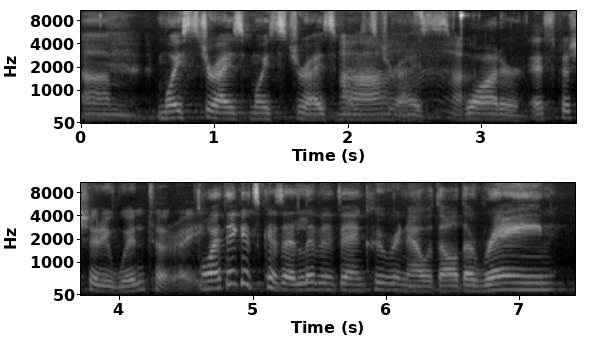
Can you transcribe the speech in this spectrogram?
um, moisturize, moisturize, moisturize. Water. Especially winter, right? Well, I think it's because I live in Vancouver now with all the rain.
